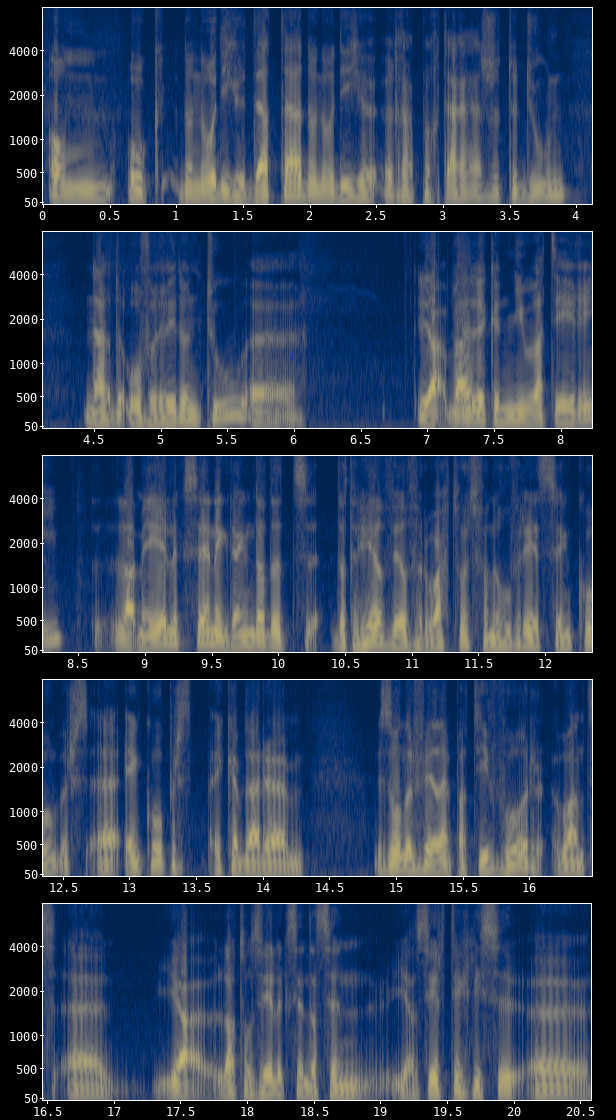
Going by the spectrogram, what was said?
om ook de nodige data, de nodige rapportage te doen naar de overheden toe? Uh, ja, wel, een nieuwe materie. Laat mij eerlijk zijn, ik denk dat, het, dat er heel veel verwacht wordt van de overheidsinkopers. Uh, inkopers. Ik heb daar um, bijzonder veel empathie voor, want uh, ja, laat ons eerlijk zijn, dat zijn ja, zeer technische uh,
